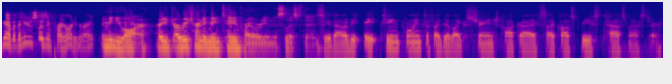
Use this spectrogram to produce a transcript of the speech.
Yeah, but then you're just losing priority, right? I mean, you are. Are you? Are we trying to maintain priority in this list then? See, that would be 18 points if I did like Strange, Hawkeye, Cyclops, Beast, Taskmaster.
